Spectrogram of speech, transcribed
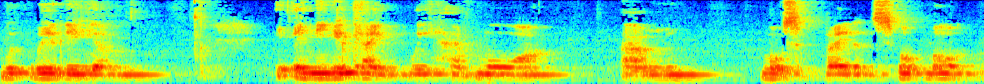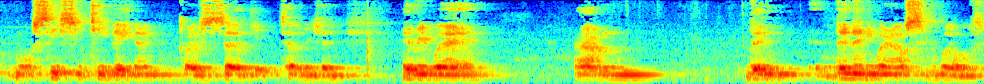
we're the um, in the UK we have more um, more surveillance, more, more, more CCTV, you know, closed circuit television everywhere um, than than anywhere else in the world.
